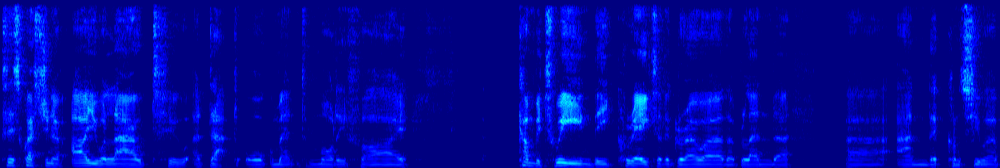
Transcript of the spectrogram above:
This question of are you allowed to adapt, augment, modify, come between the creator, the grower, the blender, uh, and the consumer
